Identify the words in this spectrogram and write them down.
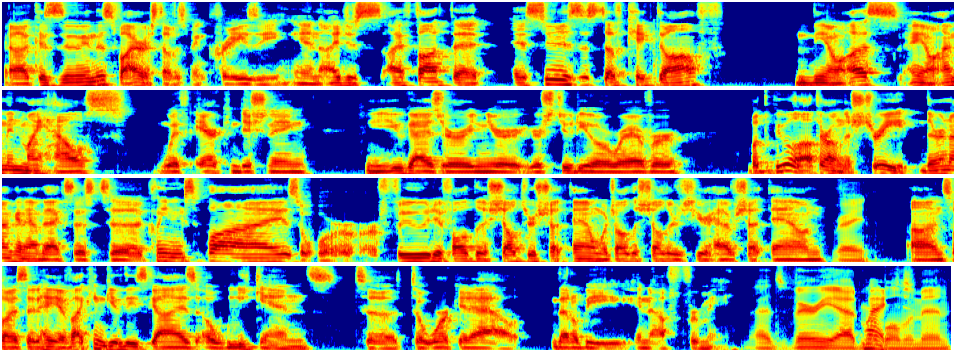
Because I mean this virus stuff has been crazy, and I just I thought that as soon as this stuff kicked off, you know, us, you know, I'm in my house with air conditioning. You guys are in your your studio or wherever, but the people out there on the street, they're not going to have access to cleaning supplies or, or food if all the shelters shut down, which all the shelters here have shut down. Right. Uh, and so I said, hey, if I can give these guys a weekend to to work it out, that'll be enough for me. That's very admirable, Nice. my man.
